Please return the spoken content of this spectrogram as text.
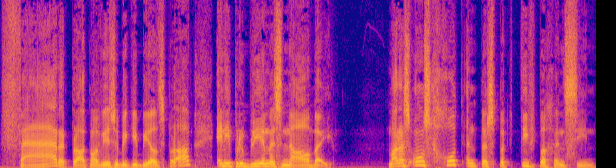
ver, ek praat maar weer so 'n bietjie beeldspraak, en die probleem is naby. Maar as ons God in perspektief begin sien,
